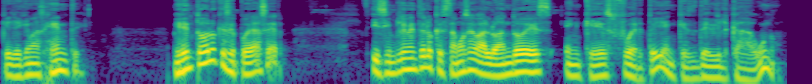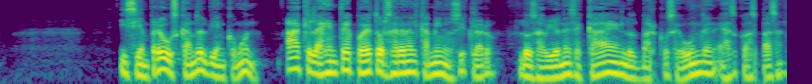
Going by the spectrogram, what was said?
que llegue más gente. Miren todo lo que se puede hacer. Y simplemente lo que estamos evaluando es en qué es fuerte y en qué es débil cada uno. Y siempre buscando el bien común. Ah, que la gente puede torcer en el camino, sí, claro. Los aviones se caen, los barcos se hunden, esas cosas pasan.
